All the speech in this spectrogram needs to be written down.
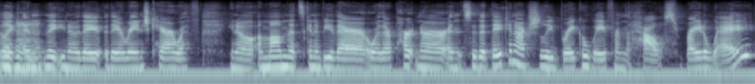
Like and mm-hmm. they you know they they arrange care with you know a mom that's going to be there or their partner and so that they can actually break away from the house right away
